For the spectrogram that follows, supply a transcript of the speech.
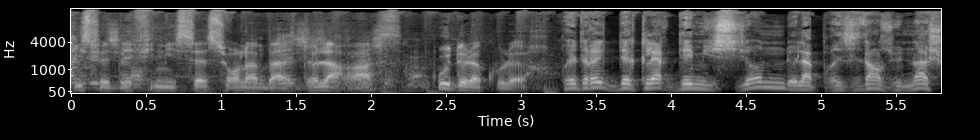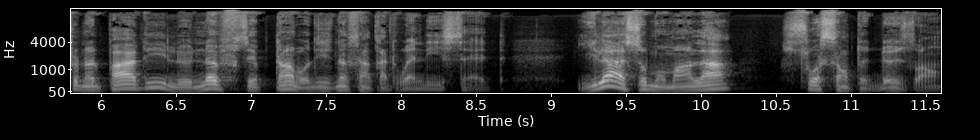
qui se définissait sur la base de la race ou de la couleur. Frédéric Declerc démissionne de la présidence du National Party le 9 septembre 1997. Il a à ce moment-là 62 ans.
